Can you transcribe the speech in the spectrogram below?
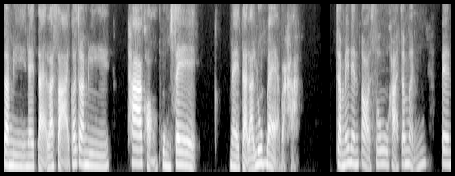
จะมีในแต่ละสายก็จะมีท่าของภูมิเซในแต่ละรูปแบบอะค่ะ จะไม่เน้นต่อสู้ค่ะ จะเหมือนเป็น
